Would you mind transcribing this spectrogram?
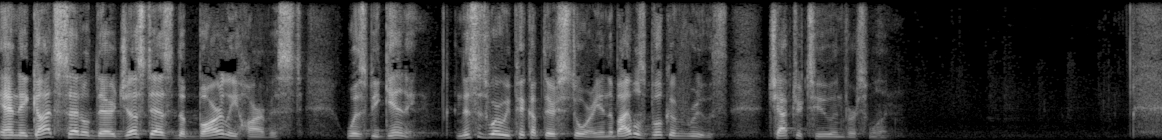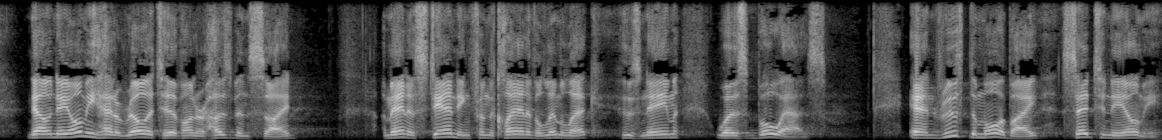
and they got settled there just as the barley harvest was beginning. And this is where we pick up their story in the Bible's book of Ruth, chapter 2 and verse 1. Now, Naomi had a relative on her husband's side, a man of standing from the clan of Elimelech, whose name was Boaz. And Ruth the Moabite said to Naomi,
